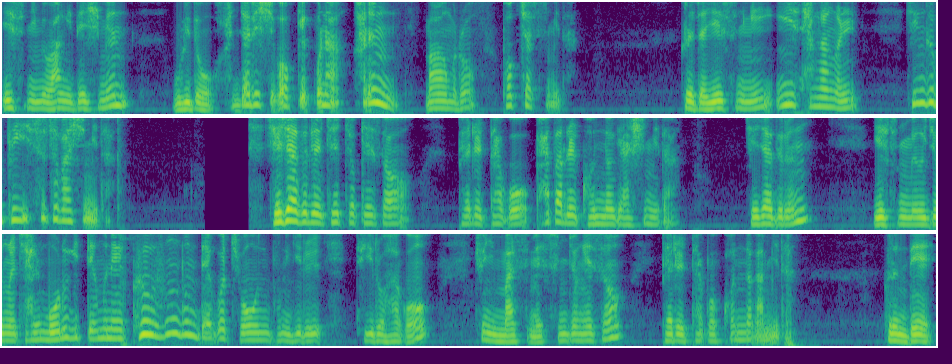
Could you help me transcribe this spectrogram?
예수님이 왕이 되시면 우리도 한 자리씩 얻겠구나 하는 마음으로 벅찼습니다. 그러자 예수님이 이 상황을 긴급히 수습하십니다. 제자들을 재촉해서 배를 타고 바다를 건너게 하십니다. 제자들은 예수님의 의중을 잘 모르기 때문에 그 흥분되고 좋은 분위기를 뒤로 하고 주님 말씀에 순종해서 배를 타고 건너갑니다. 그런데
